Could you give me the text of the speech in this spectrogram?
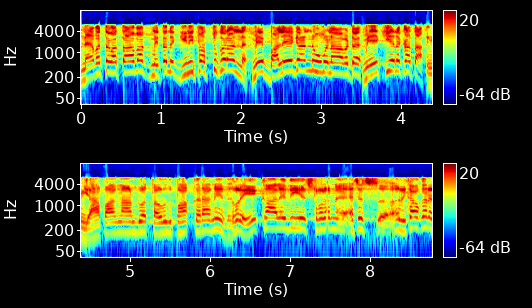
නැවත වතාවක් මෙතන ගිනිපත්තු කරන්න මේ බලය ගන්න උවමනාවට මේ කියන කතා යහපාලන ආණ්ඩුවත් අවුරුදු පහක් කරා නේද? ඒතකොට ඒ කාලේදී ඒ ස්ටෝලන් ඇසෙට්ස් රිකවර් කර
